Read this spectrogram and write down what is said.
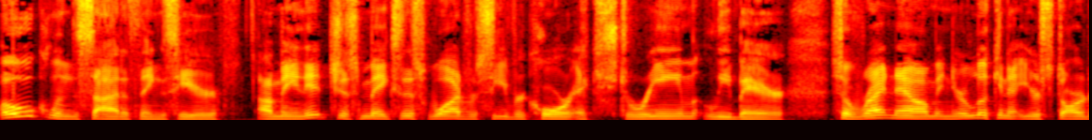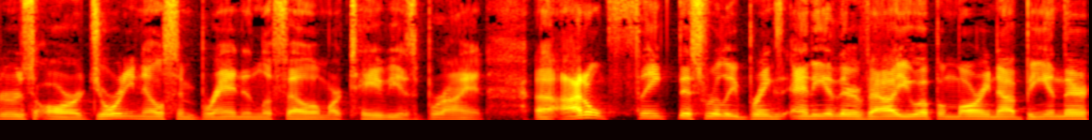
Oakland side of things here, I mean, it just makes this wide receiver core extremely bare. So right now, I mean, you're looking at your starters are Jordy Nelson, Brandon LaFell, Martavis Bryant. Uh, I don't think this really brings any of their value up. Amari not being there.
